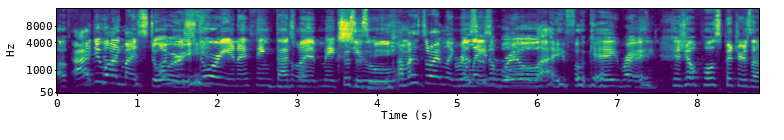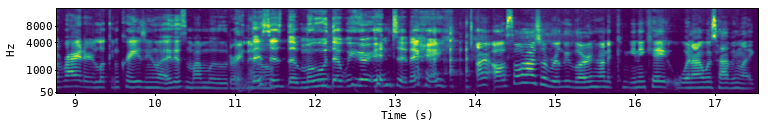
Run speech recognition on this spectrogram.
S- Uh, I do feel on my story. On your story, and I think that's Like, what makes this is you me. on my story, I'm like, this is Relatable. real life, okay? Right. Because you'll post pictures of Ryder looking crazy, and like this is my mood right now. This is the mood that we are in today. I also had to really learn how to communicate when I was having like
